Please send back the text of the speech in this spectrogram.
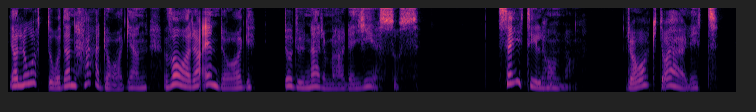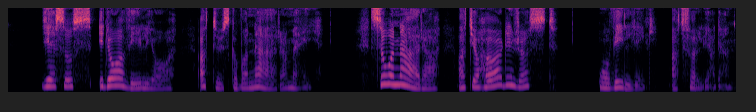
Ja, låt då den här dagen vara en dag då du närmar dig Jesus. Säg till honom, rakt och ärligt, Jesus, idag vill jag att du ska vara nära mig. Så nära att jag hör din röst och villig att följa den.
